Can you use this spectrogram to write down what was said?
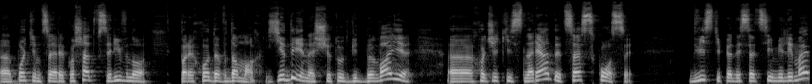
е, потім цей рикошет все рівно переходить в дамаг. Єдине, що тут відбиває, е, хоч якісь снаряди, це скоси. 257 мм,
